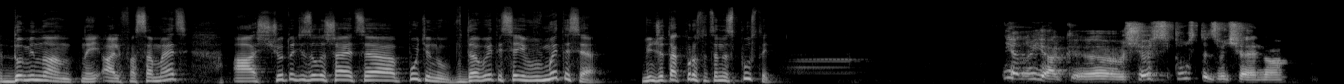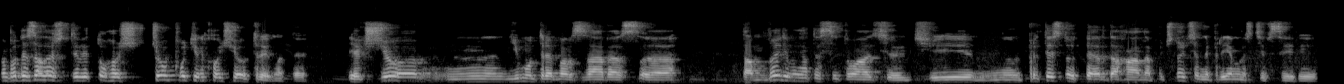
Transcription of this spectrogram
домінантний альфа-самець. А що тоді залишається Путіну? Вдавитися і вмитися? Він же так просто це не спустить. Ні, ну як е, щось спустить, звичайно. Ну буде залежати від того, що Путін хоче отримати. Якщо йому треба зараз е, там вирівняти ситуацію чи м, притиснути Ердогана, почнуться неприємності в Сирії.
